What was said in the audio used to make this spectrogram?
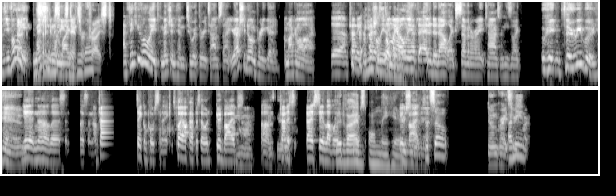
You've only That mentioned him C like stands for though? Christ. I think you've only mentioned him two or three times tonight. You're actually doing pretty good. I'm not gonna lie. Yeah, I'm trying to. I'm trying Usually to I Normally, I don't. only have to edit it out like seven or eight times when he's like, "Hayden Fleury would have." Yeah, no, no, listen, listen. I'm trying to stay composed tonight. It's playoff episode. Good vibes. Uh-huh. Um, trying that. to trying to stay level. Good here. vibes only here. Good vibes. But so Doing great. I mean-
